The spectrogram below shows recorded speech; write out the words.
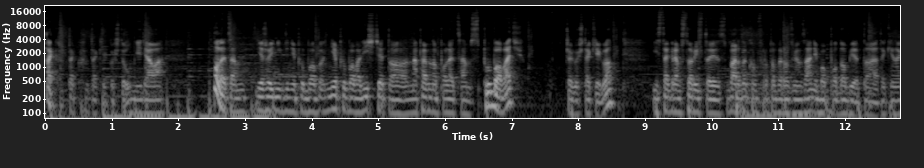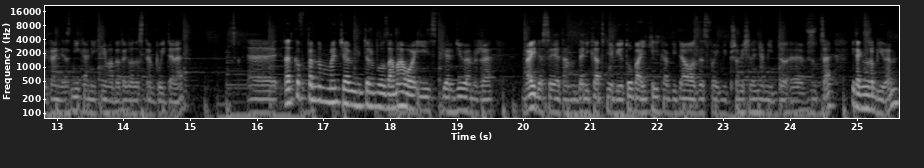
tak, tak, tak jakoś to u mnie działa. Polecam, jeżeli nigdy nie, próbowa- nie próbowaliście, to na pewno polecam spróbować czegoś takiego. Instagram Stories to jest bardzo komfortowe rozwiązanie, bo po dobie to takie nagranie znika, nikt nie ma do tego dostępu i tyle. E, Dlatego w pewnym momencie mi też było za mało i stwierdziłem, że wejdę sobie tam delikatnie w YouTube'a i kilka wideo ze swoimi przemyśleniami do, e, wrzucę. I tak zrobiłem.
